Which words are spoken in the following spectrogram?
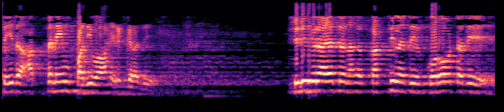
செய்த அத்தனையும் பதிவாக இருக்கிறது. சிறுபிராயத்துல நாங்க கத்தினது கொரோட்டது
